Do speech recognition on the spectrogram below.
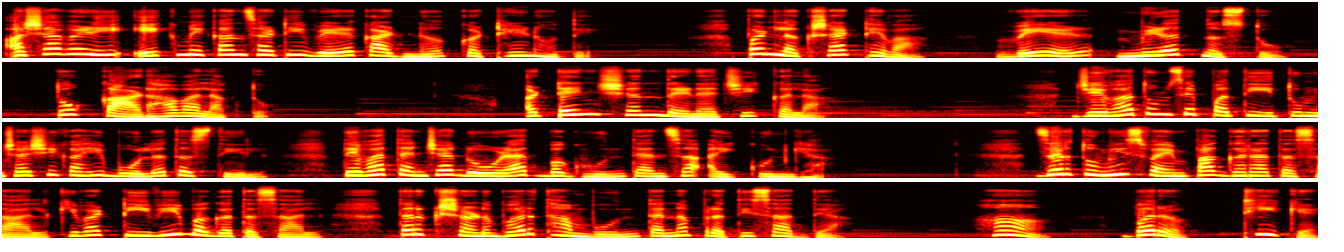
अशा वेळी एकमेकांसाठी वेळ काढणं कठीण होते. पण लक्षात ठेवा वेळ मिळत नसतो तो काढावा लागतो. अटेन्शन देण्याची कला. जेव्हा तुमचे पती तुमच्याशी काही बोलत असतील तेव्हा त्यांच्या डोळ्यात बघून त्यांचं ऐकून घ्या. जर तुम्ही स्वयंपाकघरात असाल किंवा टी व्ही बघत असाल तर क्षणभर थांबून त्यांना प्रतिसाद द्या. हां बरं ठीक आहे.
